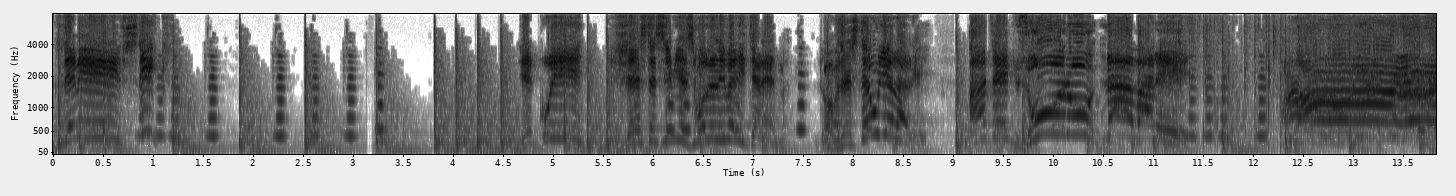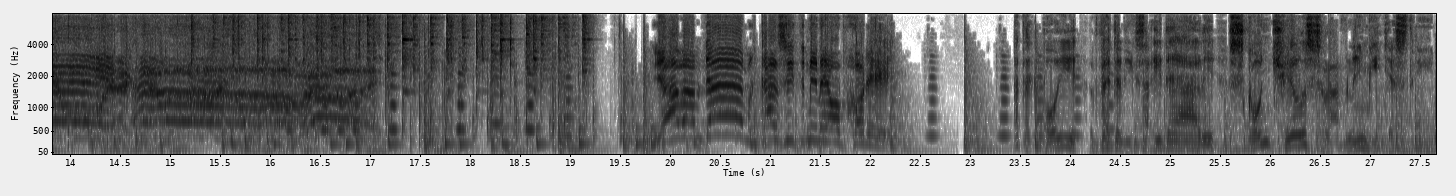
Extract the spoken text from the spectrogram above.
k zemi vstyk. Děkuji, že jste si mě zvolili velitelem. Dobře jste udělali. A teď vzhůru návary! Já vám dám kazit mi mé obchody! A tak boj, vedený za ideály, skončil slavným vítězstvím.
